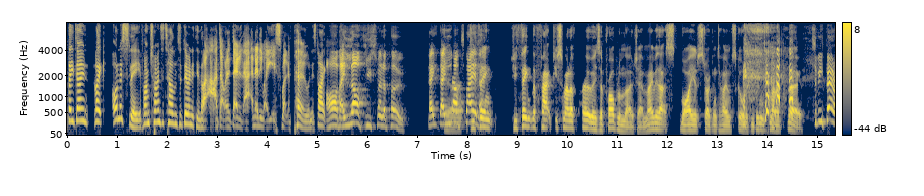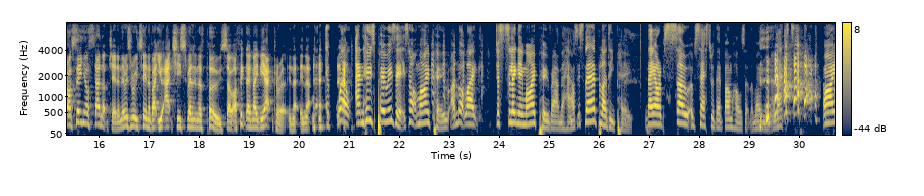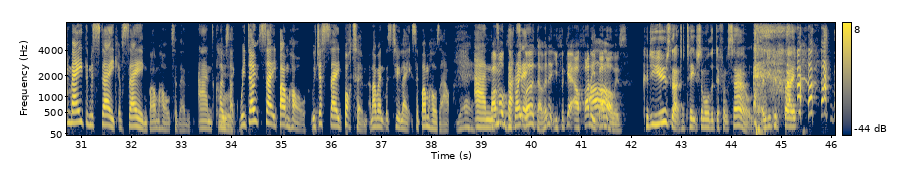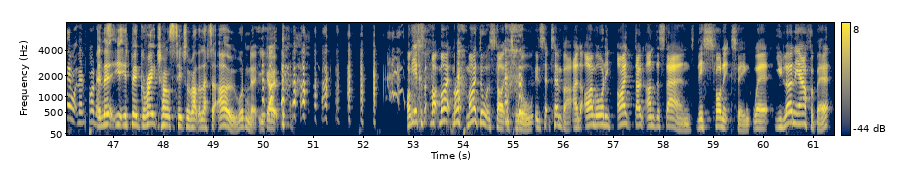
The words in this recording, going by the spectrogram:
they don't like. Honestly, if I'm trying to tell them to do anything, they're like, "Ah, I don't want to do that. And anyway, you smell of poo, and it's like, Oh, they love you smell of poo. They they Yeah. love do you saying think? Do you think the fact you smell of poo is a problem, though, Jen? Maybe that's why you're struggling to homeschool. If you didn't smell of poo. To be fair, I've seen your stand up, Jen, and there is a routine about you actually smelling of poo. So I think they may be accurate in that. In that. Well, and whose poo is it? It's not my poo. I'm not like just slinging my poo around the house. It's their bloody poo. They are so obsessed with their bumholes at the moment. And that's, I made the mistake of saying bumhole to them, and Chloe's Ooh. like, "We don't say bumhole. We just say bottom." And I went, "It's too late." So bumhole's out. yeah. And Bumhole's a great it. word, though, isn't it? You forget how funny Oh. bumhole is. could you use that to teach them all the different sounds? And you could say, they're what they're funny. and then it'd be a great chance to teach them about the letter O, wouldn't it? You go, Oh yeah, because my, my, my, my daughter's starting school in September, and I'm already I don't understand this phonics thing where you learn the alphabet,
